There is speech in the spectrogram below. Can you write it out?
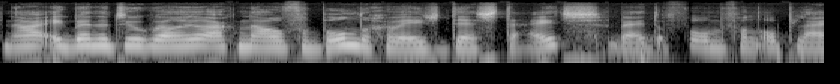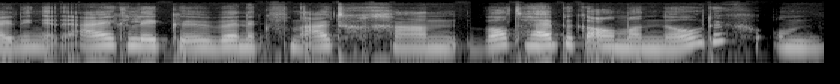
Nou, ik ben natuurlijk wel heel erg nauw verbonden geweest destijds bij de vorm van opleiding. En eigenlijk eh, ben ik vanuit gegaan, wat heb ik allemaal nodig om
